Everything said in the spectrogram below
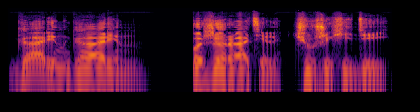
Гарин, Гарин, пожиратель чужих идей.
